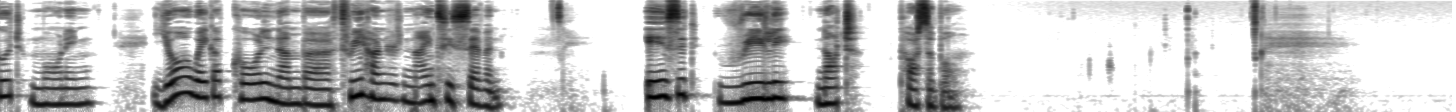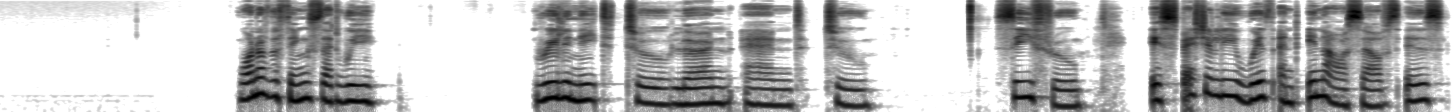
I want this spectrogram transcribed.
Good morning. Your wake up call number 397. Is it really not possible? One of the things that we really need to learn and to see through, especially with and in ourselves, is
